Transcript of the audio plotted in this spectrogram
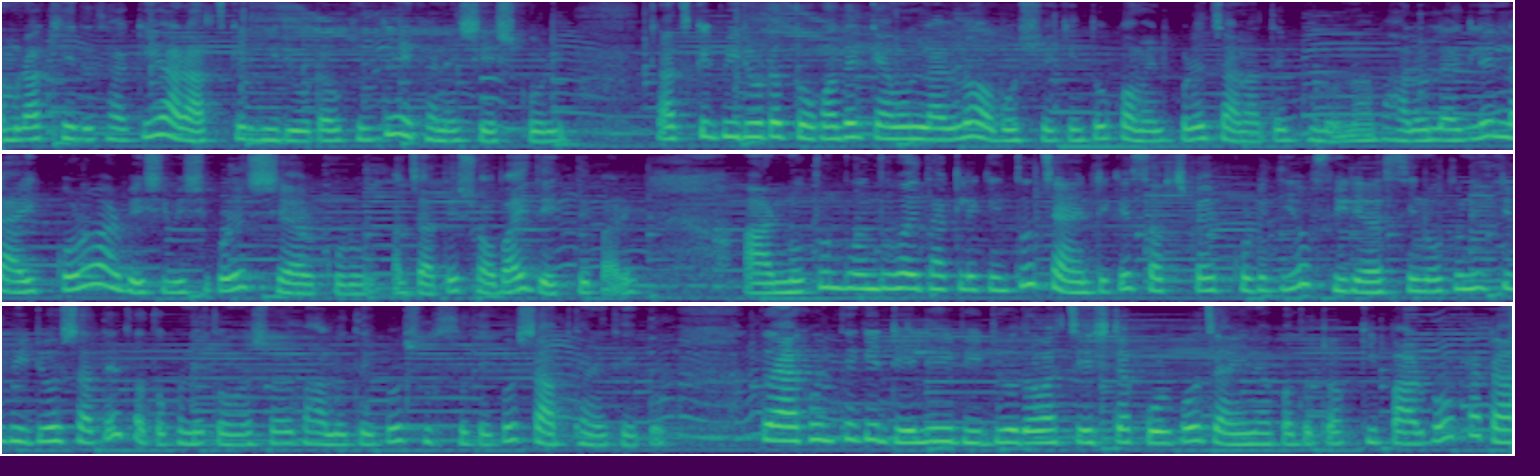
আমরা খেতে থাকি। আর আজকের ভিডিওটাও কিন্তু এখানে শেষ করি। আজকের ভিডিওটা তোমাদের কেমন লাগল অবশ্যই কিন্তু কমেন্ট করে জানাতে ভুলো না। ভালো লাগলে লাইক করো আর বেশি বেশি করে শেয়ার করো, আর যাতে সবাই দেখতে পারে। আর নতুন বন্ধু হয়ে থাকলে কিন্তু চ্যানেলটিকে সাবস্ক্রাইব করে দিও। ফিরে আসছি নতুন একটি ভিডিওর সাথে। ততক্ষণে তোমরা সবাই ভালো থেকো, সুস্থ থেকো, সাবধানে থেকো। তো এখন থেকে ডেলি ভিডিও দেওয়ার চেষ্টা করব। জানি না কতটা কী পারব। টাটা!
